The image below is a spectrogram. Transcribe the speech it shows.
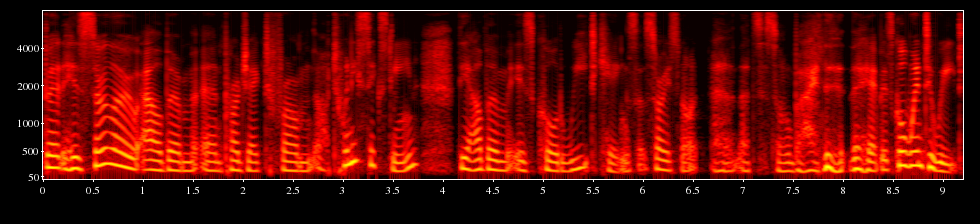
But his solo album and project from oh, 2016. The album is called Wheat Kings. Sorry, it's not. Uh, that's a song by the, the Hip. It's called Winter Wheat,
